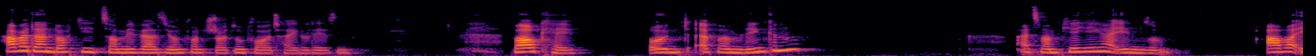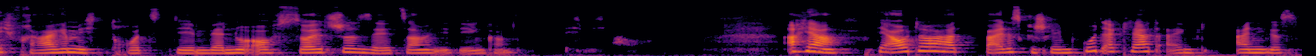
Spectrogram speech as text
Habe dann doch die Zombie-Version von Stolz und Vorurteil gelesen. War okay. Und Abraham Lincoln als Vampirjäger ebenso. Aber ich frage mich trotzdem, wer nur auf solche seltsamen Ideen kommt. Ich mich auch. Ach ja, der Autor hat beides geschrieben. Gut erklärt einiges.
